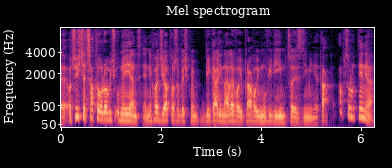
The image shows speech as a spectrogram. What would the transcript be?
E, oczywiście trzeba to robić umiejętnie. Nie chodzi o to, żebyśmy biegali na lewo i prawo i mówili im, co jest z nimi nie tak. Absolutnie nie.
